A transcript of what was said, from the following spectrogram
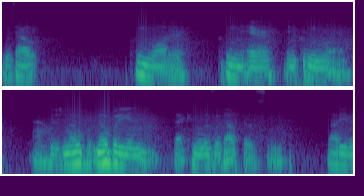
without clean water, clean air, and clean land. Oh. There's no nobody in that can live without those things. Not even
